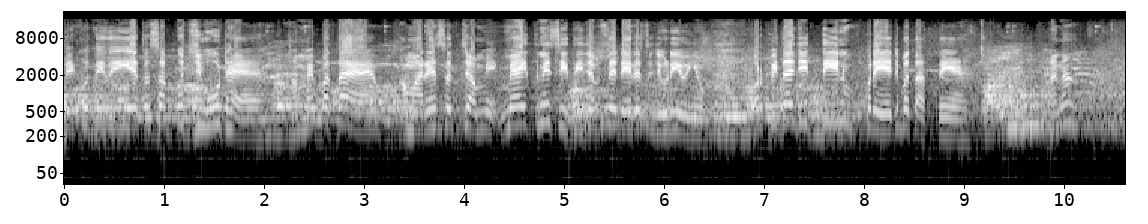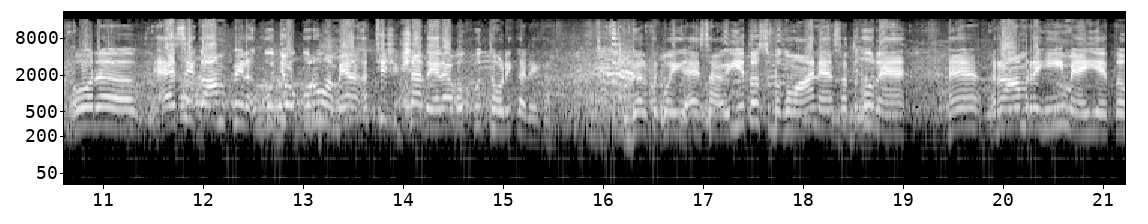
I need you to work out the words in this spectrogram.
देखो दीदी ये तो सब कुछ झूठ है। हमें पता है हमारे सच्चा मैं मैं इतनी सी थी जब से डेरे से जुड़ी हुई हूँ। और पिताजी तीन परहेज बताते हैं है ना? और ऐसे काम फिर जो गुरु हमें अच्छी शिक्षा दे रहा है वो खुद थोड़ी करेगा। गलत कोई ऐसा ये तो भगवान है सतगुर हैं। हैं। राम रहीम है ये तो।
